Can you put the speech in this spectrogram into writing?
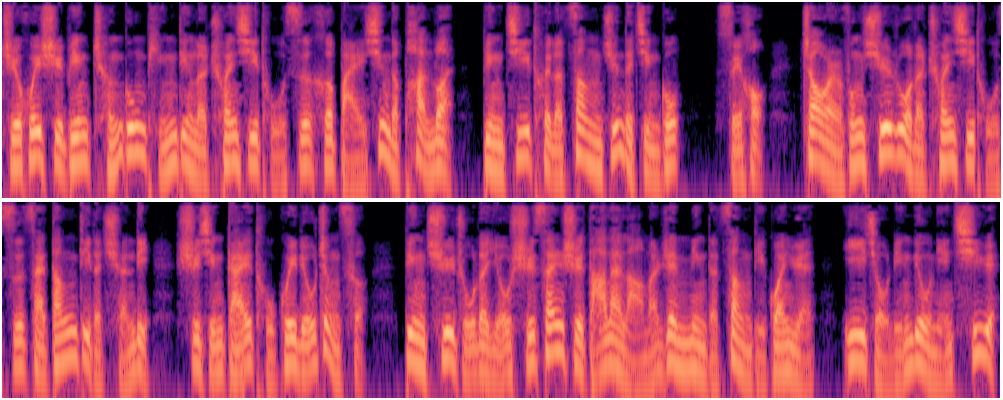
指挥士兵成功平定了川西土司和百姓的叛乱，并击退了藏军的进攻。随后，赵尔丰削弱了川西土司在当地的权力，实行改土归流政策，并驱逐了由十三世达赖喇嘛任命的藏地官员。一九零六年七月。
